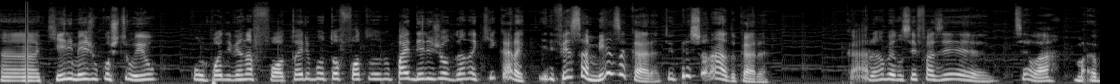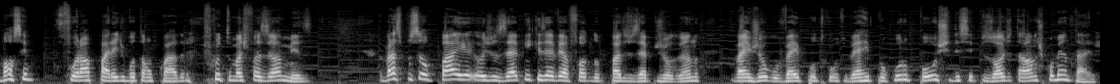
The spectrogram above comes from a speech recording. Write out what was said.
uh, que ele mesmo construiu como podem ver na foto. Aí ele botou foto do pai dele jogando aqui, cara. Ele fez essa mesa, cara. Tô impressionado, cara. Caramba, eu não sei fazer, sei lá. Eu mal sei furar uma parede e botar um quadro. Quanto mais fazer uma mesa. Abraço pro seu pai, o José. Quem quiser ver a foto do pai do José jogando, vai em jogovelho.com.br, procura o post desse episódio, tá lá nos comentários.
